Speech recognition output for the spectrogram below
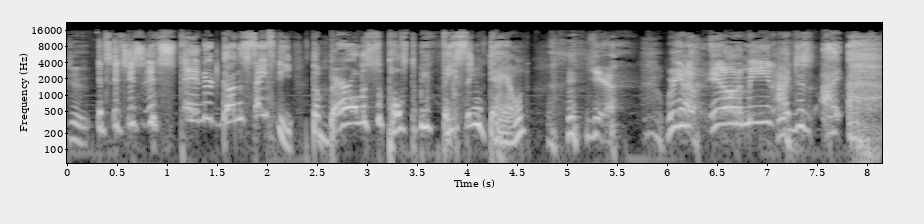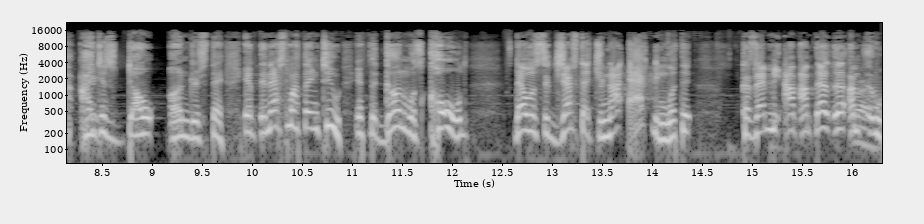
Dude. It's, it's it's it's standard gun safety. The barrel is supposed to be facing down. Yeah. We You know, you know what I mean? I just, I, I just don't understand. If, and that's my thing too. If the gun was cold, that would suggest that you're not acting with it. Because that mean I'm, I'm, that, I'm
